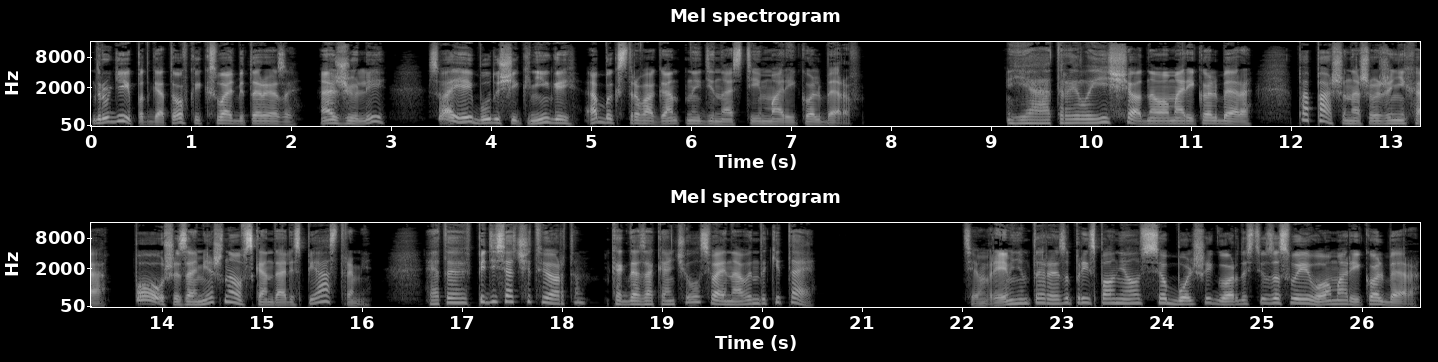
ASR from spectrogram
другие — подготовкой к свадьбе Терезы, а Жюли — своей будущей книгой об экстравагантной династии Марий Кольберов. «Я отрыла еще одного Мари Кольбера, папашу нашего жениха, по уши замешанного в скандале с пиастрами. Это в 54-м, когда заканчивалась война в Индокитае». Тем временем Тереза преисполнялась все большей гордостью за своего Мари Кольбера.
